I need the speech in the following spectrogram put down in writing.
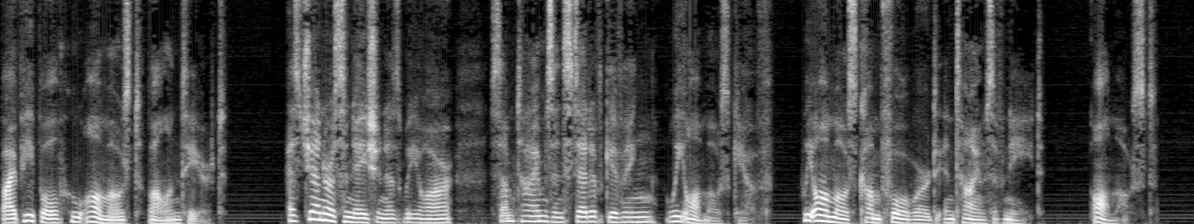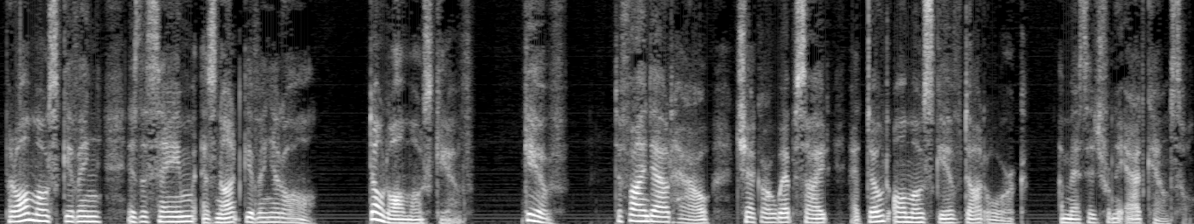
by people who almost volunteered. As generous a nation as we are, sometimes instead of giving, we almost give. We almost come forward in times of need. Almost. But almost giving is the same as not giving at all. Don't almost give. Give. To find out how, check our website at don'talmostgive.org. A message from the Ad Council.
